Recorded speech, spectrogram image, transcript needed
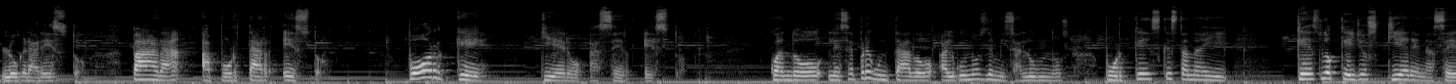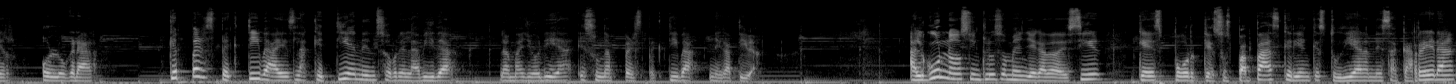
lograr esto, para aportar esto. ¿Por qué quiero hacer esto? Cuando les he preguntado a algunos de mis alumnos por qué es que están ahí, qué es lo que ellos quieren hacer o lograr, qué perspectiva es la que tienen sobre la vida, la mayoría es una perspectiva negativa. Algunos incluso me han llegado a decir que es porque sus papás querían que estudiaran esa carrera,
